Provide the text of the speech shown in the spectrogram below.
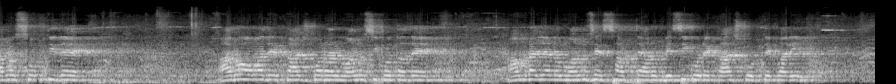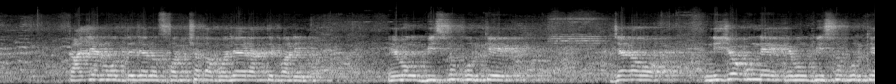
আরও শক্তি দেয়, আরও আমাদের কাজ করার মানসিকতা দেয়। আমরা যেন মানুষের স্বার্থে আরও বেশি করে কাজ করতে পারি, কাজের মধ্যে যেন স্বচ্ছতা বজায় রাখতে পারি এবং বিষ্ণুপুরকে যেন নিজ গুণে এবং বিষ্ণুপুরকে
